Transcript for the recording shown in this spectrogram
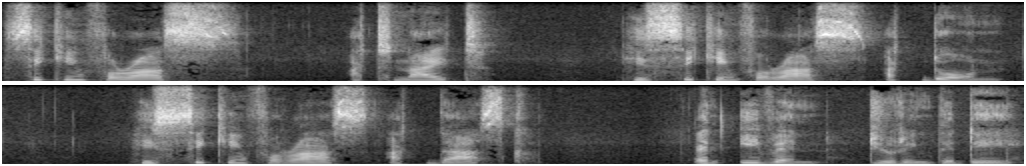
seeking for us at night, he's seeking for us at dawn, he's seeking for us at dusk, and even during the day.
